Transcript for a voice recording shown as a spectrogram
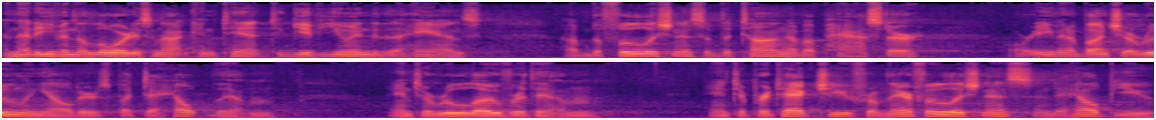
And that even the Lord is not content to give you into the hands of the foolishness of the tongue of a pastor or even a bunch of ruling elders, but to help them and to rule over them and to protect you from their foolishness and to help you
